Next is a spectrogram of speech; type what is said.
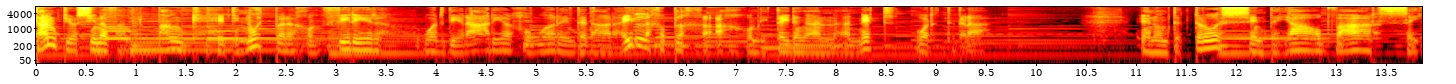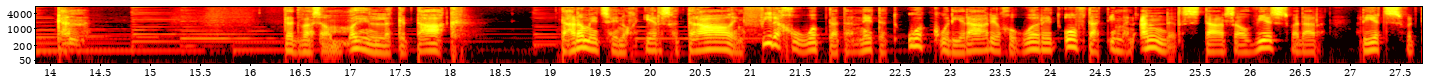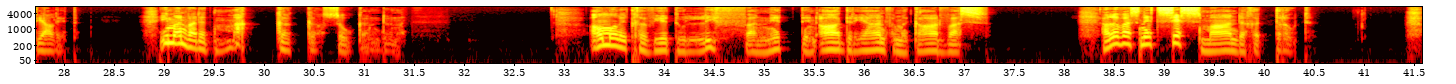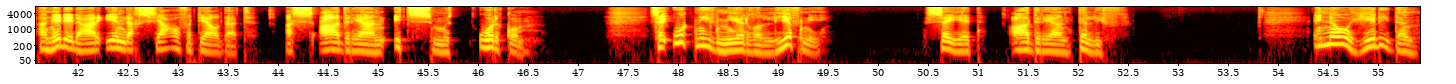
Tante Josina van der Bank het die noodberig om 4 uur oor die radio gehoor en dit haar heilige plig geag om die tyding aan Anet oor te dra. En om te troos en te help waar sy kan. Dit was 'n moeilike taak. Daarom het sy nog eers gedraal en vurig gehoop dat Anet dit ook oor die radio gehoor het of dat iemand anders daar sal wees wat daar reeds vertel het. Iemand wat dit mak makliker sou kan doen. Almal het geweet hoe lief Anet en Adrian vir mekaar was. Hulle was net 6 maande getroud. Anet het haar eendag self vertel dat as Adrian iets moet oorkom, sy ook nie meer wil leef nie. Sy het Adrian te lief. En nou hierdie ding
